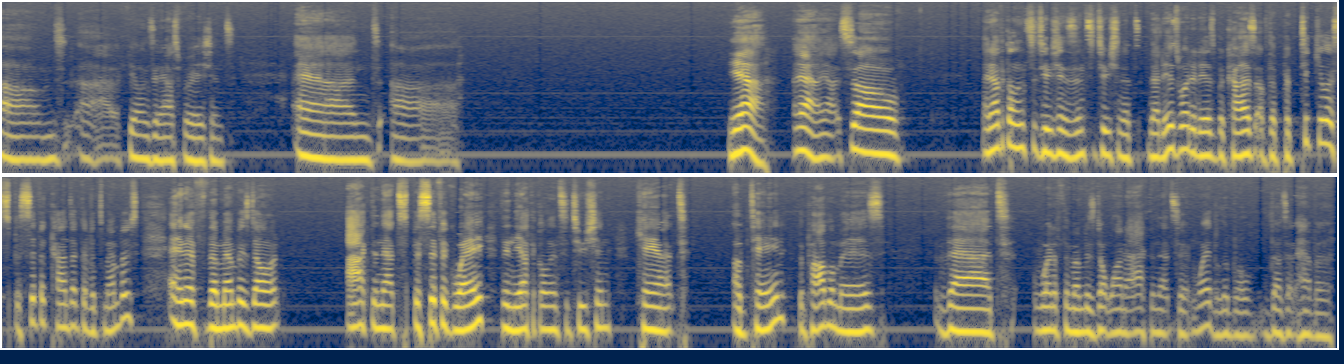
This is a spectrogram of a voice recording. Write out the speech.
um, uh, feelings and aspirations. And uh, yeah, yeah, yeah. So an ethical institution is an institution that's, that is what it is because of the particular specific conduct of its members. And if the members don't act in that specific way, then the ethical institution can't obtain. The problem is that what if the members don't want to act in that certain way? The liberal doesn't have a,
